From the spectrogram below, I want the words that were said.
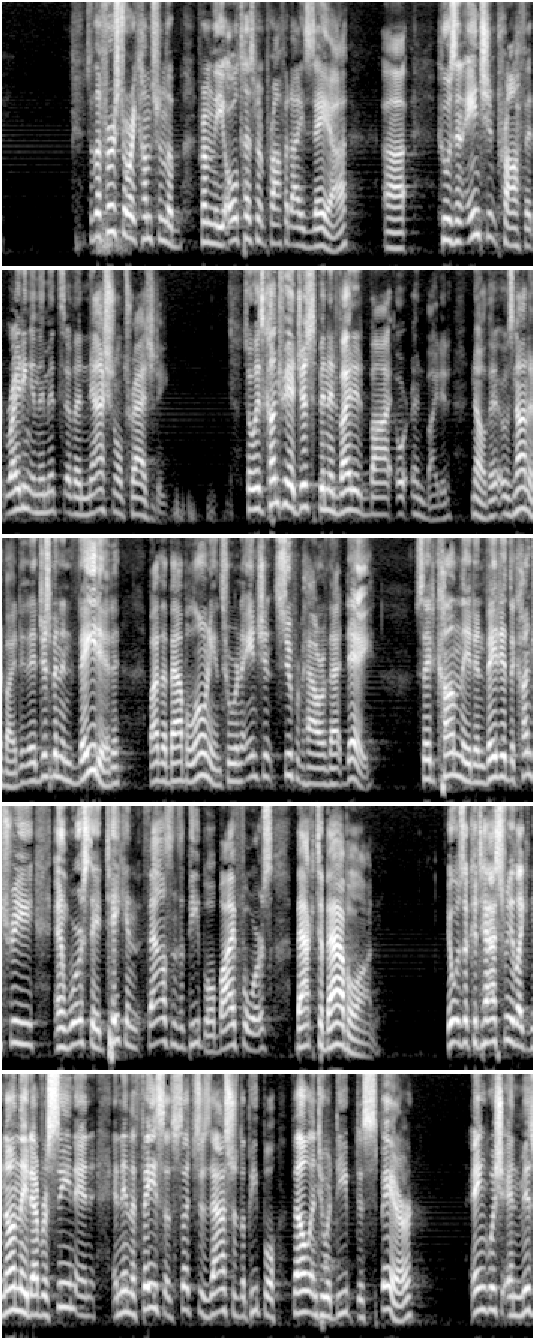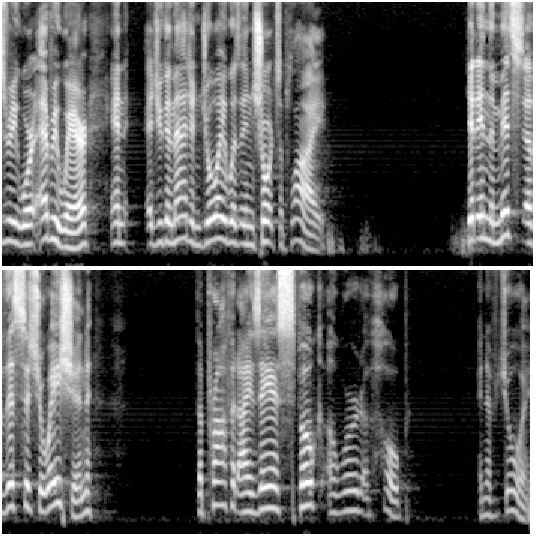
So the first story comes from the, from the Old Testament prophet Isaiah, uh, was an ancient prophet writing in the midst of a national tragedy. So his country had just been invited by, or invited, no, it was not invited. They had just been invaded by the Babylonians, who were an ancient superpower of that day. So they'd come, they'd invaded the country, and worse, they'd taken thousands of people by force back to Babylon. It was a catastrophe like none they'd ever seen, and, and in the face of such disaster, the people fell into a deep despair. Anguish and misery were everywhere, and as you can imagine, joy was in short supply. Yet, in the midst of this situation, the prophet Isaiah spoke a word of hope and of joy.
